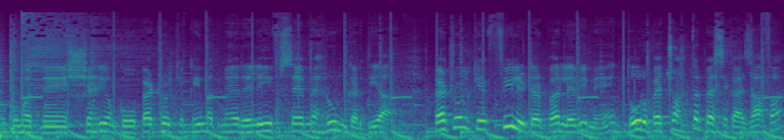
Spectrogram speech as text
हुकूमत ने शहरियों को पेट्रोल की कीमत में रिलीफ से महरूम कर दिया। पेट्रोल के फ़ी लीटर पर लेवी में दो रुपये चौहत्तर पैसे का इजाफा,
